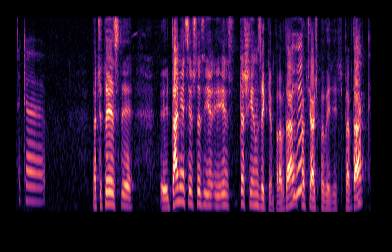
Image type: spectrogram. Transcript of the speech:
taka, Znaczy to jest, y, y, taniec jest, jest też językiem, prawda? To chciałaś powiedzieć, prawda? Tak.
